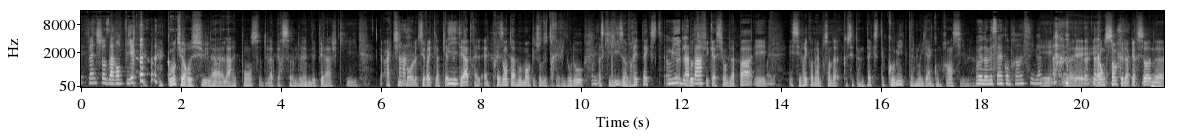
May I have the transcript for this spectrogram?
plein de choses à remplir. Comment tu as reçu la, la réponse de la personne de la NDPH qui à qui, ah. bon, c'est vrai que la pièce de théâtre, elle, elle, présente à un moment quelque chose de très rigolo, parce qu'ils lisent un vrai texte oui, de, la notification de la PA, et, et c'est vrai qu'on a l'impression que c'est un texte comique, tellement il est incompréhensible. Oui, non, mais c'est incompréhensible. Hein. Et, et, on sent que la personne euh,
